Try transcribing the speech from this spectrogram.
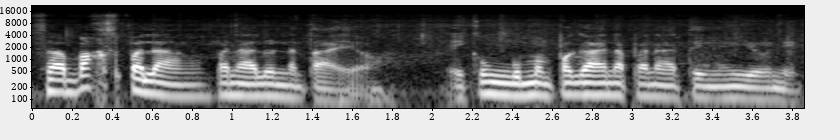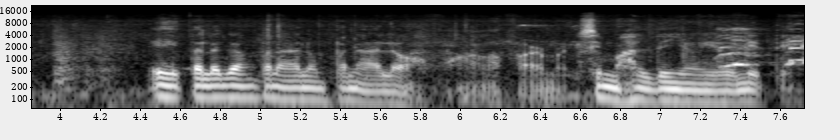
Sa box pa lang, panalo na tayo. Eh kung gumampagana pa natin yung unit, eh talagang panalong panalo mga farmer kasi mahal din yung unit eh.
